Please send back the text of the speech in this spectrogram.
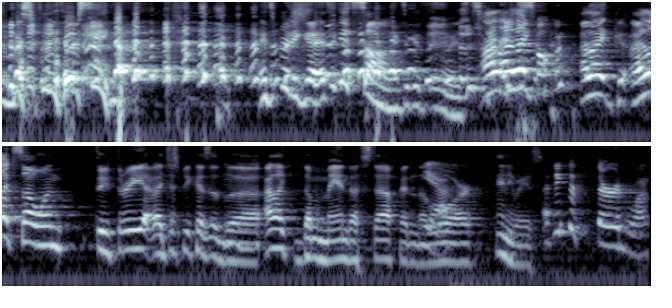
the best movie I've ever seen. It's pretty good. It's a good song. It's a good. Anyways, It's a I, I great like song. I like I like Saw one through three uh, just because of the I like the Dumb Amanda stuff and the Yeah. lore. Anyways, I think the third one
